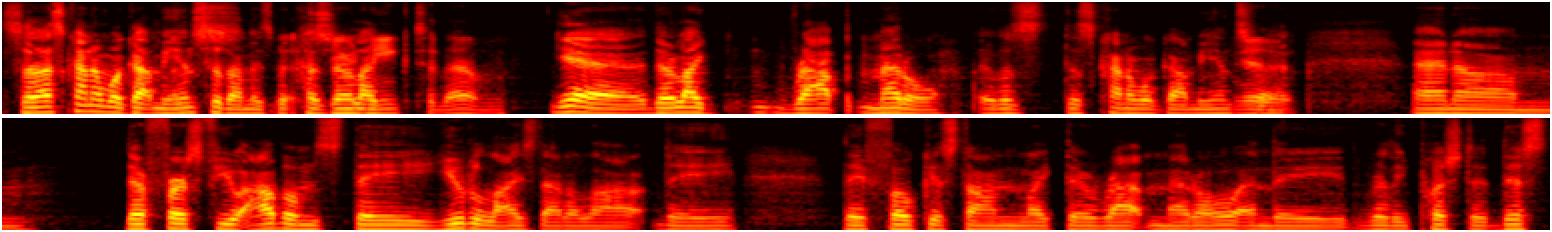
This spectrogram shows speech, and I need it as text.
so that's kind of what got me into them is because they're like to them. yeah, they're like rap metal. It was this kind of what got me into Yeah. it. And um their first few albums they utilized that a lot. They they focused on like their rap metal and they really pushed it. This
